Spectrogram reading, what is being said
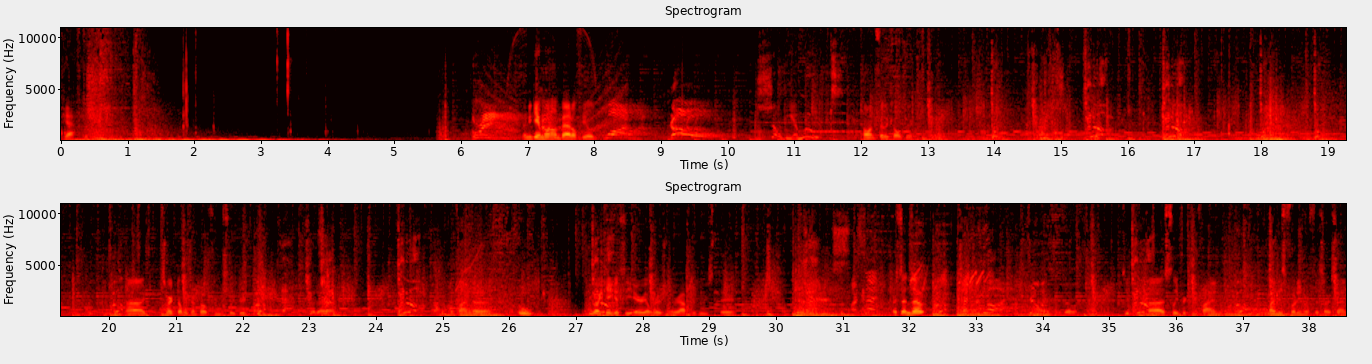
if you have to. Then game one on Battlefield. One, Show me a moves. Taunt for the culture. Uh, smart double jump out from the sleeper. But, uh, I find, uh, ooh. PYK gets the aerial version of the Raptor boost there. Arsène's out. Arsène's out. See if uh, Sleeper can find, find his footing with this Arsene.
